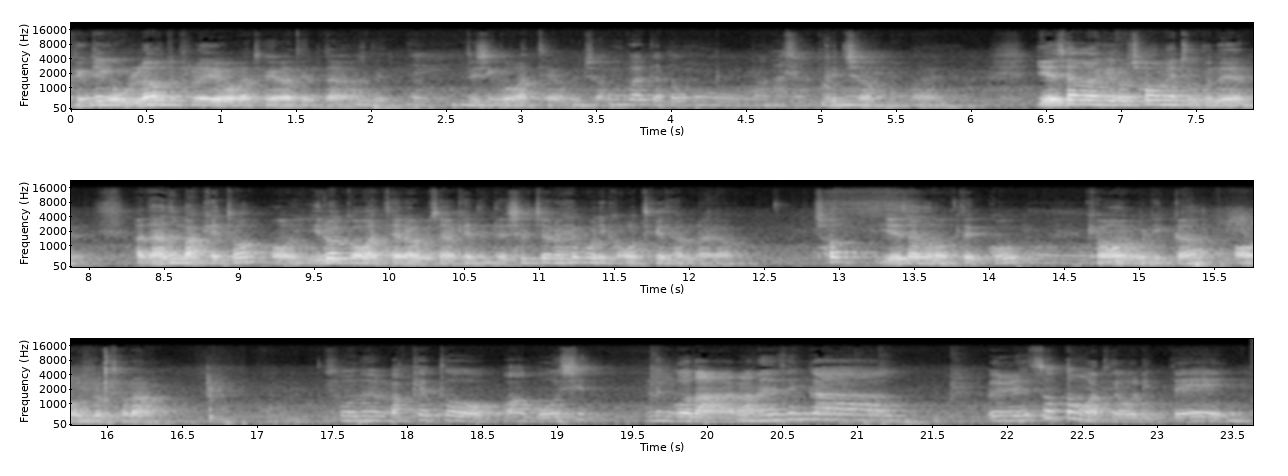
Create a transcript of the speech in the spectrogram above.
굉장히 올라운드 플레이어가 되어야 된다는 네. 뜻인 것 같아요 그렇죠 공부할 게 너무. 너무 그쵸. 많아요. 네. 예상하기로 처음에 두 분은 아, 나는 마케터? 어, 이럴 것 같아라고 생각했는데 실제로 해보니까 어떻게 달라요? 첫 예상은 어땠고 어, 경험해 보니까 어 이렇더라. 저는 마케터 아 멋있는 거다라는 생각을 했었던 것 같아요 어릴 때 음.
